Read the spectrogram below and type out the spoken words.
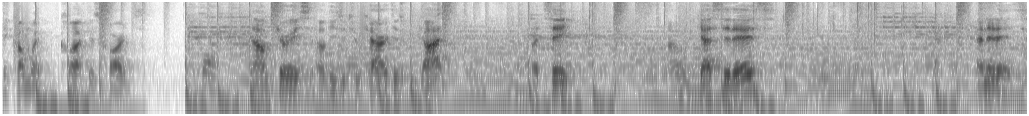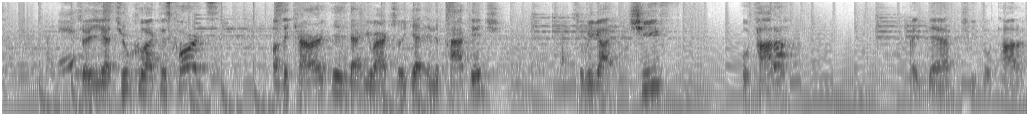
They come with collector's cards. cool. Now I'm curious, oh, these are two characters we got. Let's see. I would guess it is. And it is. It is? So you got two collector's cards of the characters that you actually get in the package. So we got Chief Otada. Right there, Chief Otada.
